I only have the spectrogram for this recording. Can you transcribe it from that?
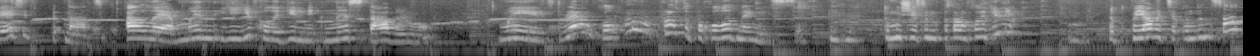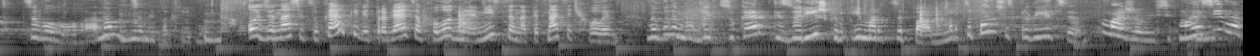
10-15. Але ми її в холодильник не ставимо. Ми її відставляємо ну, просто по холодне місце. Угу. Тому що якщо ми поставимо в холодильник, м, появиться конденсат, це волога, а нам це не потрібно. Отже, наші цукерки відправляються в холодне місце на 15 хвилин. Ми будемо робити цукерки з орішком і марципаном. Марципан зараз продається майже у всіх магазинах,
